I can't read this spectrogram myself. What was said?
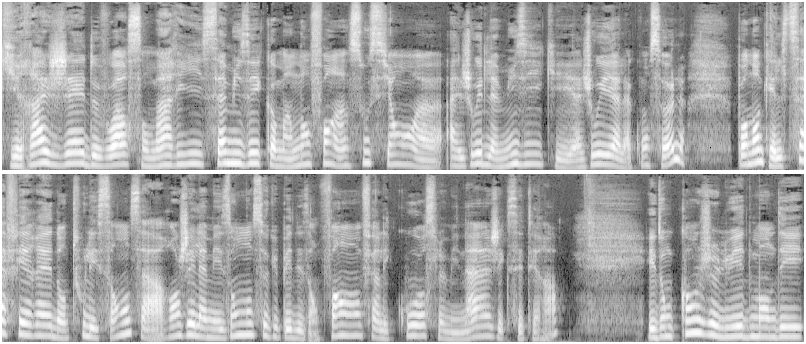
qui rageait de voir son mari s'amuser comme un enfant insouciant euh, à jouer de la musique et à jouer à la console, pendant qu'elle s'affairait dans tous les sens à ranger la maison, s'occuper des enfants, faire les courses, le ménage, etc. Et donc quand je lui ai demandé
